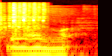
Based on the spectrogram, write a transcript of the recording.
Through on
